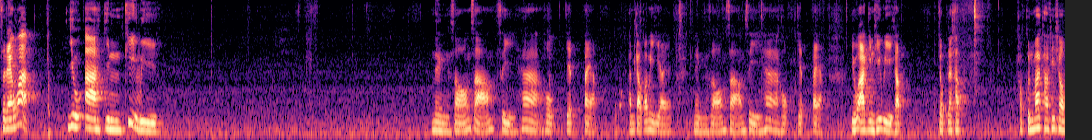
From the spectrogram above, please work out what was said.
แสดงว่า UR กินที่ V หนึ่งสองสามสี่ห้าหกเจ็ดแปดอันเก่าก็มีอะไร หนึ่งสองสามสี่ห้าหกเจ็ดแปดยูอาร์กินทีวีครับ จบแล้วครับ ขอบคุณมากครับที่ชม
